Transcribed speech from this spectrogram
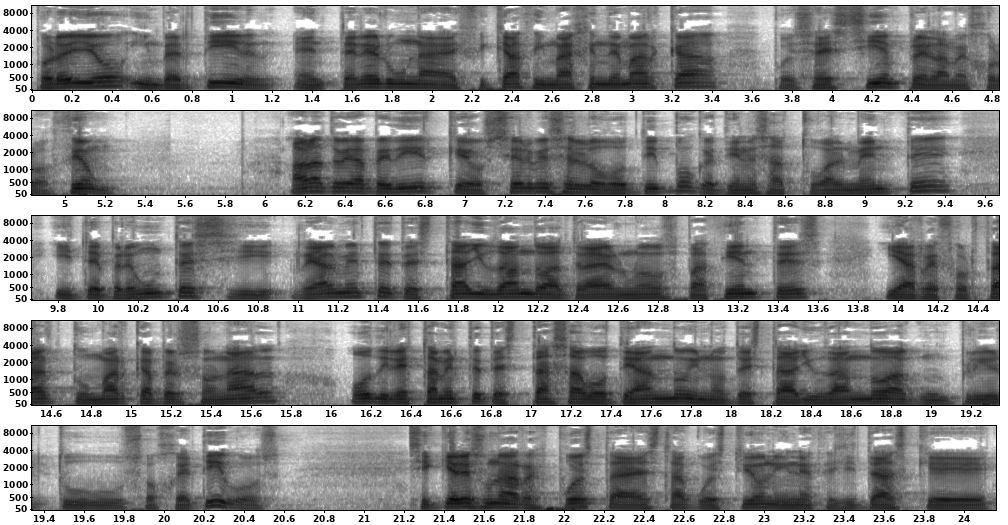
Por ello, invertir en tener una eficaz imagen de marca, pues es siempre la mejor opción. Ahora te voy a pedir que observes el logotipo que tienes actualmente y te preguntes si realmente te está ayudando a atraer nuevos pacientes y a reforzar tu marca personal o directamente te está saboteando y no te está ayudando a cumplir tus objetivos. Si quieres una respuesta a esta cuestión y necesitas que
